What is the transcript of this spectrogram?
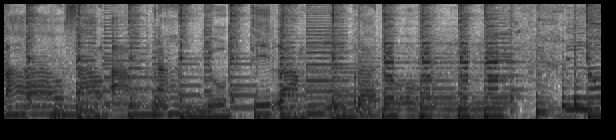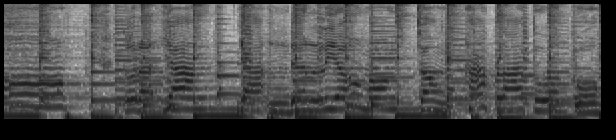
สาวสาวอาบน้ำอยู่ที่ลำประดงนกกระยางย่างเดินเลี้ยวมองจ้องหาปลาตัวกง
